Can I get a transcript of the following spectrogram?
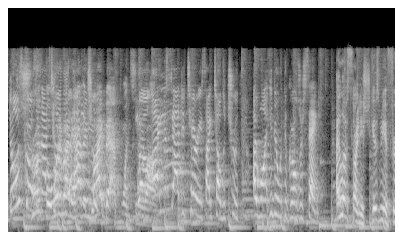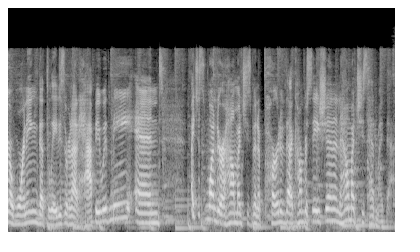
Those girls are not Truthful, what telling about you any having truth. my back once in a Well, while? I'm a Sagittarius. I tell the truth. I want you to know what the girls are saying. I love Sonja. She gives me a fair warning that the ladies are not happy with me, and I just wonder how much she's been a part of that conversation and how much she's had my back.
